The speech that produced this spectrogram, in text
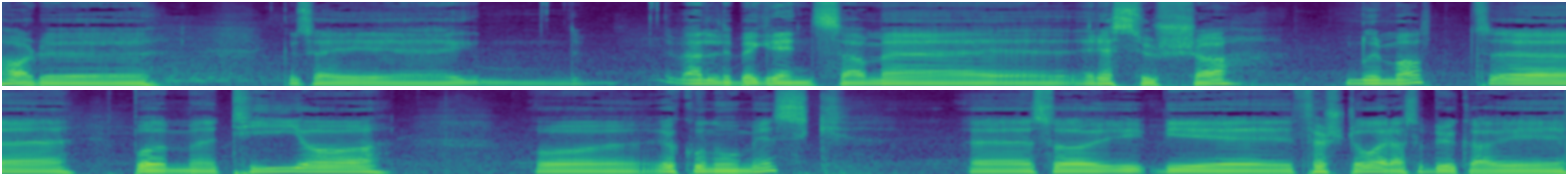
har du si, veldig begrensa med ressurser normalt. Både med tid og, og økonomisk. Eh, så vi, vi første åra så bruka vi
